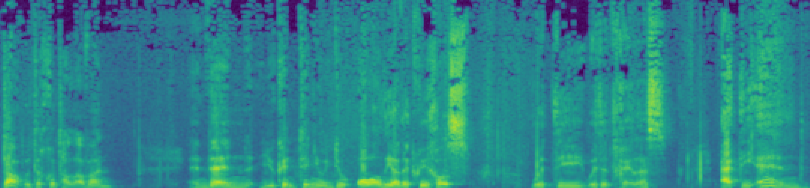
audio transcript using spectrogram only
Start with the chut halavan, and then you continue do all the other krichos with the with the tchelas. At the end,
